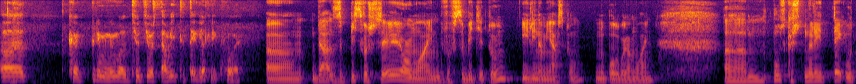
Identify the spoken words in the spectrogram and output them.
А, как, примерно, има, ти отиваш там и те теглят ли? Какво е? А, да, записваш се онлайн в събитието или на място, но по-добре онлайн. А, пускаш, нали, те, от,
